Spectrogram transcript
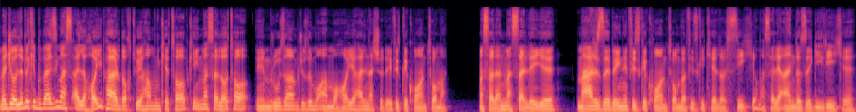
و جالبه که به بعضی مسئله هایی پرداخت توی همون کتاب که این مسئله تا امروز هم جزو معماهای حل نشده فیزیک کوانتوم مثلا مسئله مرز بین فیزیک کوانتوم و فیزیک کلاسیک یا مسئله اندازه‌گیری که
